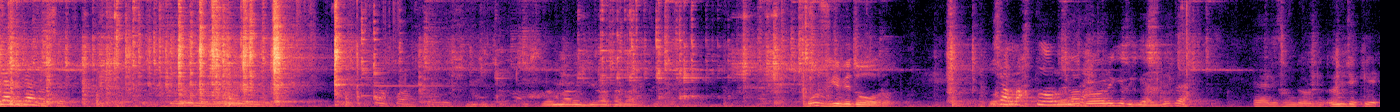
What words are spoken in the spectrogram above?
Geldi geldi. Onların civata da. Buz gibi doğru. İnşallah doğrudur Bana da. doğru gibi geldi de. Eğer izin doğru. Önceki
